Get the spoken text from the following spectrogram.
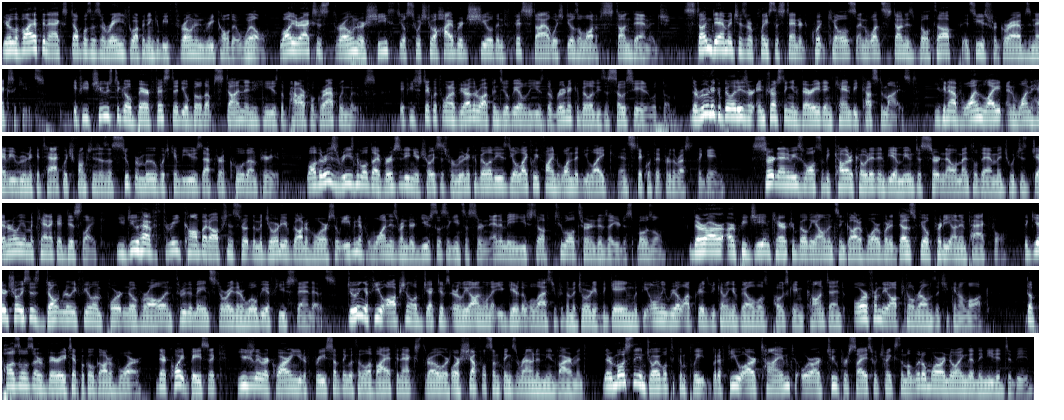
Your Leviathan axe doubles as a ranged weapon and can be thrown and recalled at will. While your axe is thrown or sheathed, you'll switch to a hybrid shield and fist style which deals a lot of stun damage. Stun damage has replaced the standard quick kills, and once stun is built up, it's used for grabs and executes. If you choose to go bare-fisted, you'll build up stun and you can use the powerful grappling moves. If you stick with one of your other weapons, you'll be able to use the runic abilities associated with them. The runic abilities are interesting and varied and can be customized. You can have one light and one heavy runic attack which functions as a super move which can be used after a cooldown period. While there is reasonable diversity in your choices for runic abilities, you'll likely find one that you like and stick with it for the rest of the game. Certain enemies will also be color coded and be immune to certain elemental damage, which is generally a mechanic I dislike. You do have three combat options throughout the majority of God of War, so even if one is rendered useless against a certain enemy, you still have two alternatives at your disposal. There are RPG and character building elements in God of War, but it does feel pretty unimpactful. The gear choices don't really feel important overall, and through the main story, there will be a few standouts. Doing a few optional objectives early on will net you gear that will last you for the majority of the game, with the only real upgrades becoming available as post game content or from the optional realms that you can unlock. The puzzles are very typical God of War. They're quite basic, usually requiring you to freeze something with a Leviathan axe throw or, or, shuffle some things around in the environment. They're mostly enjoyable to complete, but a few are timed or are too precise, which makes them a little more annoying than they needed to be.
